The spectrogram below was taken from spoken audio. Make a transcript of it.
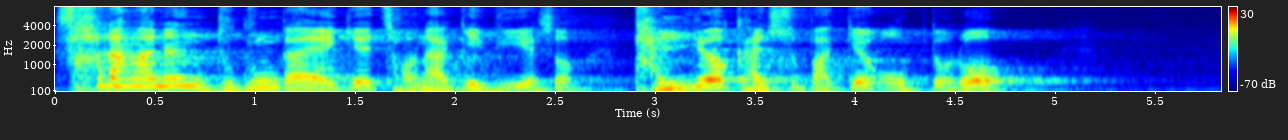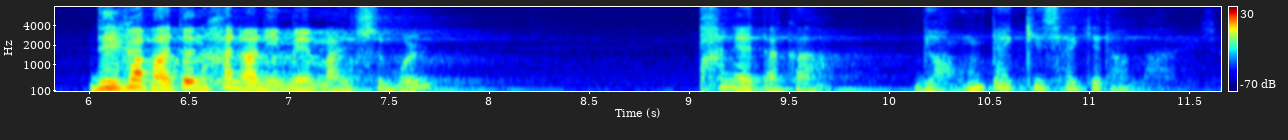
사랑하는 누군가에게 전하기 위해서 달려갈 수밖에 없도록 내가 받은 하나님의 말씀을 판에다가 명백히 새기란 말이죠.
